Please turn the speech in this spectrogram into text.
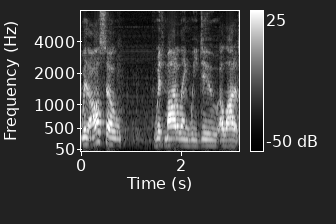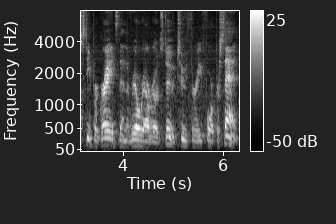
with also with modeling we do a lot of steeper grades than the real railroads do, two, three, four percent.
